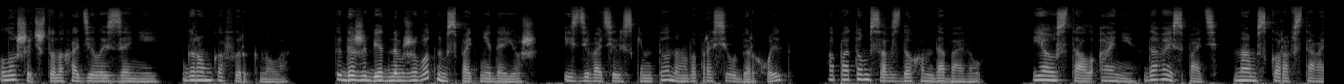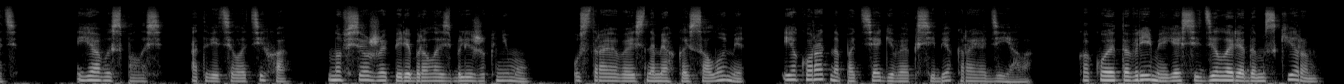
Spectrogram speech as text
Лошадь, что находилась за ней, громко фыркнула. «Ты даже бедным животным спать не даешь? издевательским тоном вопросил Берхольд, а потом со вздохом добавил. «Я устал, Ани, давай спать, нам скоро вставать». «Я выспалась», — ответила тихо, но все же перебралась ближе к нему, устраиваясь на мягкой соломе и аккуратно подтягивая к себе край одеяла. Какое-то время я сидела рядом с Киром,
